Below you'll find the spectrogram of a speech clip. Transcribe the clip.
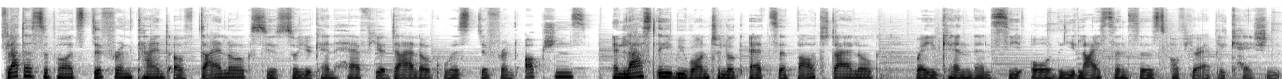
Flutter supports different kind of dialogues so you can have your dialogue with different options. And lastly, we want to look at the about dialog where you can then see all the licenses of your application.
